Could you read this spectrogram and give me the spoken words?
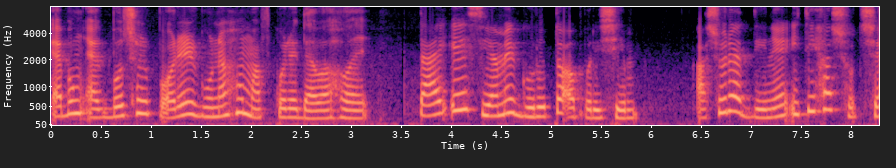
এবং এক বছর পরের গুনাহ মাফ করে দেওয়া হয়। তাই এই সিয়ামের গুরুত্ব অপরিসীম। আশুরার দিনের ইতিহাস হচ্ছে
